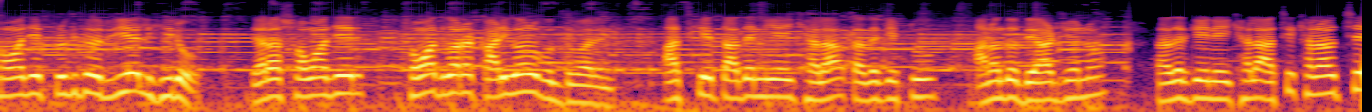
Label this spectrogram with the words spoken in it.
সমাজের প্রকৃত রিয়েল হিরো যারা সমাজের, সমাজ গড়ার কারিগরও বলতে পারেন। আজকে তাদের নিয়ে এই খেলা, তাদেরকে একটু আনন্দ দেওয়ার জন্য। তাদেরকে নিয়ে এই খেলা। আজকে খেলা হচ্ছে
